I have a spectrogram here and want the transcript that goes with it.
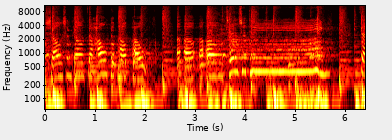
小心跳蚤好多泡泡潜水艇在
